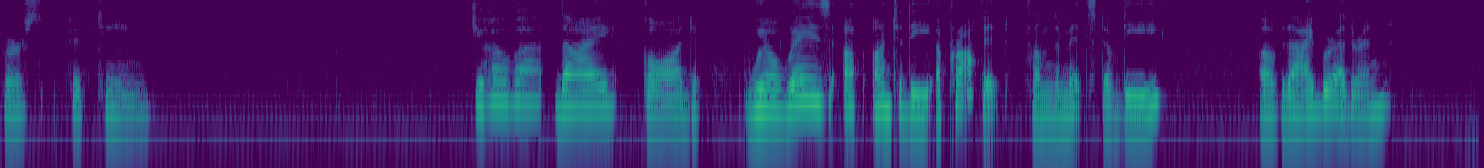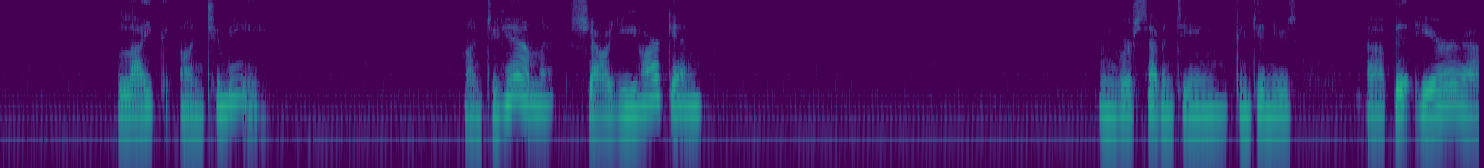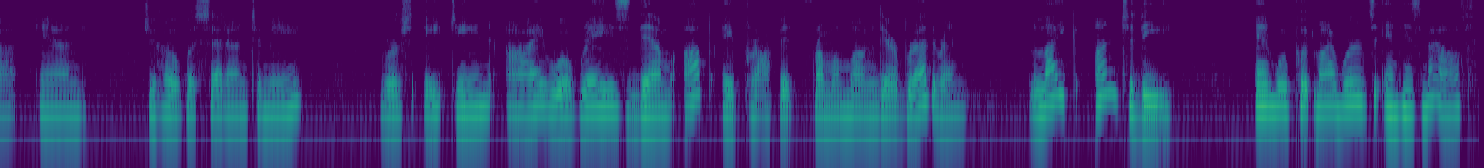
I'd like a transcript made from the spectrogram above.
verse 15. Jehovah thy God will raise up unto thee a prophet from the midst of thee, of thy brethren, like unto me. Unto him shall ye hearken. And verse 17 continues a bit here, uh, and Jehovah said unto me, verse 18, I will raise them up a prophet from among their brethren, like unto thee, and will put my words in his mouth,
